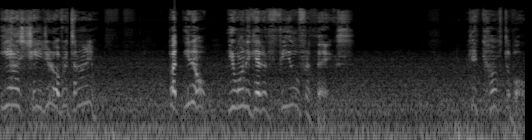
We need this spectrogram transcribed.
Yes, change it over time. But, you know, you want to get a feel for things. Get comfortable.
